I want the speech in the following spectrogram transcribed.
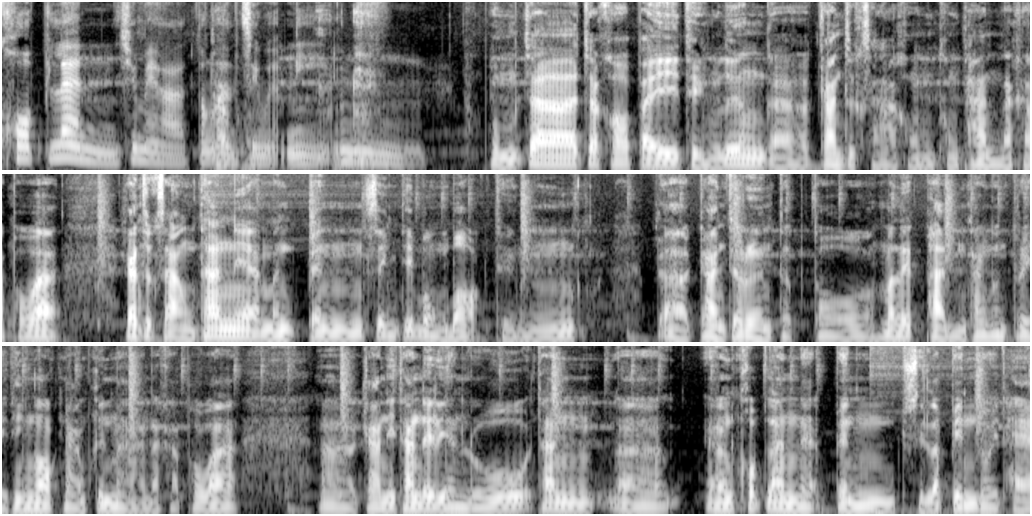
โคปแลนใช่ไหมคะ ต้องอ่านสิ่งแบบนี้ผมจะจะขอไปถึงเรื่องอการศึกษาของของท่านนะครับ เพราะว่าการศึกษาของท่านเนี่ยมันเป็นสิ่งที่บ่งบอกถึงการเจริญเติบโตเมล็ดพันธุ์ทางดนตรีที่งอกงามขึ้นมานะครับ เพราะว่า การที่ท่านได้เรียนรู้ท่านแอรอนคบลันเนี่ยเป็นศิลปินโดยแท้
